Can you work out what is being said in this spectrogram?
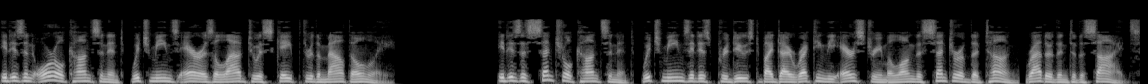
It is an oral consonant, which means air is allowed to escape through the mouth only. It is a central consonant, which means it is produced by directing the airstream along the center of the tongue, rather than to the sides.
